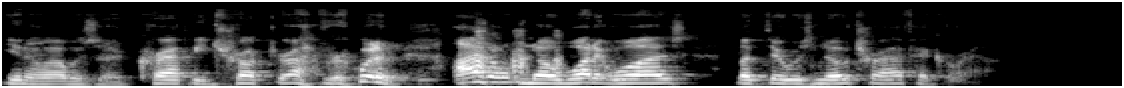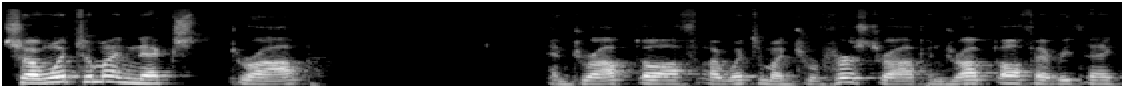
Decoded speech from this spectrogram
you know, I was a crappy truck driver. Whatever. I don't know what it was, but there was no traffic around. So I went to my next drop and dropped off. I went to my first drop and dropped off everything.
